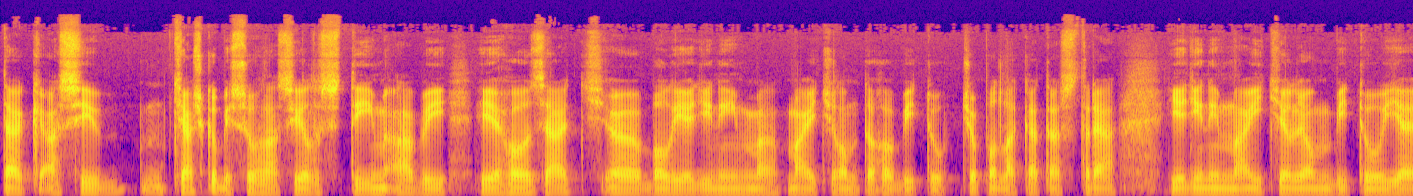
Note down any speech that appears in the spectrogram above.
tak asi ťažko by súhlasil s tým, aby jeho zať e, bol jediným majiteľom toho bytu. Čo podľa katastra jediným majiteľom bytu je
